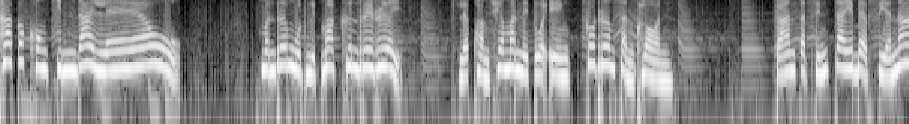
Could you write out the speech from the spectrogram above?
ข้าก็คงกินได้แล้ว มันเริ่มหงุดหงิดมากขึ้นเรื่อยๆ และความเชื่อมั่นในตัวเองก็เริ่มสั่นคลอน การตัดสินใจแบบเสียหน้า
